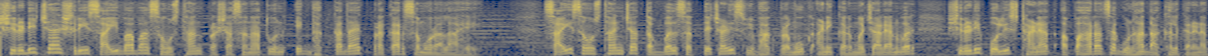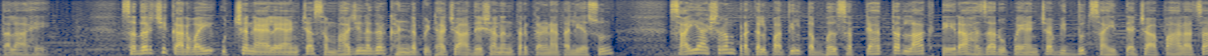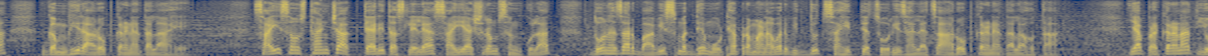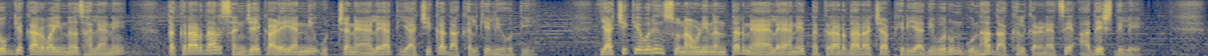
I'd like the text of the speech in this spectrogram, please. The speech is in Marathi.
शिर्डीच्या श्री साईबाबा संस्थान प्रशासनातून एक धक्कादायक प्रकार समोर आला आहे. साई संस्थानच्या तब्बल सत्तेचाळीस विभाग प्रमुख आणि कर्मचाऱ्यांवर शिर्डी पोलीस ठाण्यात अपहाराचा गुन्हा दाखल करण्यात आला आहे. सदरची कारवाई उच्च न्यायालयांच्या संभाजीनगर खंडपीठाच्या आदेशानंतर करण्यात आली असून साई आश्रम प्रकल्पातील तब्बल सत्याहत्तर लाख तेरा हजार रुपयांच्या विद्युत साहित्याच्या अपहाराचा गंभीर आरोप करण्यात आला आहे. साई संस्थांच्या अखत्यारीत असलेल्या साई आश्रम संकुलात दोन हजार बावीसमध्ये मोठ्या प्रमाणावर विद्युत साहित्य चोरी झाल्याचा आरोप करण्यात आला होता. या प्रकरणात योग्य कारवाई न झाल्याने तक्रारदार संजय काळे यांनी उच्च न्यायालयात याचिका दाखल केली होती. याचिकेवरील सुनावणीनंतर न्यायालयाने तक्रारदाराच्या फिर्यादीवरून गुन्हा दाखल करण्याचे आदेश दिले.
